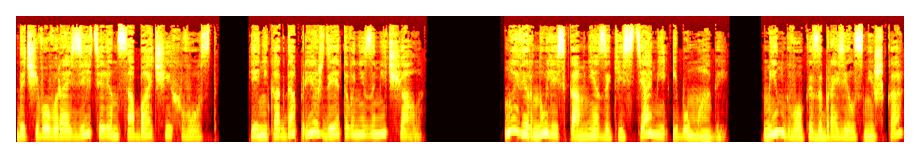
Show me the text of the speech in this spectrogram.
До чего выразителен собачий хвост. Я никогда прежде этого не замечала. Мы вернулись ко мне за кистями и бумагой. Мингвок изобразил снежка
